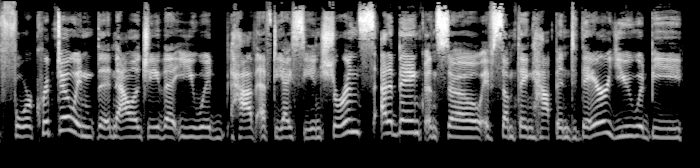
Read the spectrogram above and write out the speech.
for crypto in the analogy that you would have FDIC insurance at a bank. And so if something happened there, you would be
